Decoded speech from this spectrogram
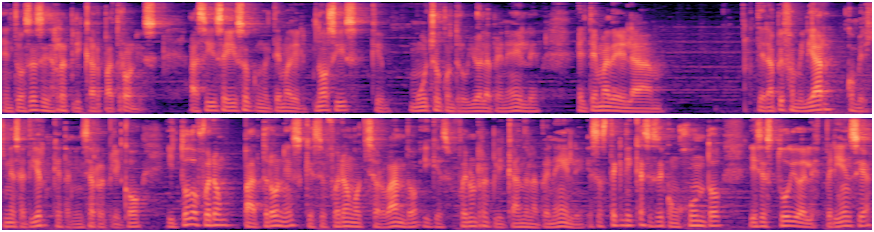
Entonces es replicar patrones. Así se hizo con el tema de hipnosis, que mucho contribuyó a la PNL. El tema de la terapia familiar con Virginia Satir, que también se replicó, y todo fueron patrones que se fueron observando y que se fueron replicando en la PNL. Esas técnicas, ese conjunto y ese estudio de la experiencia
